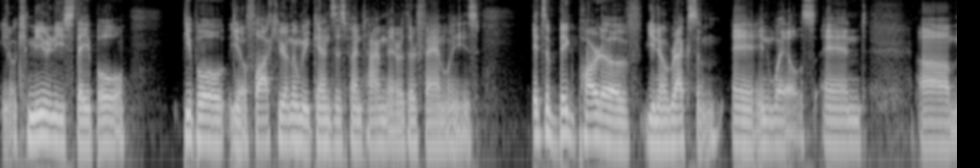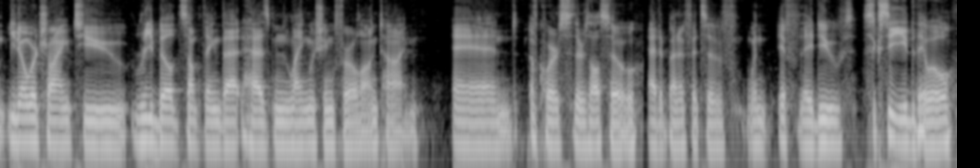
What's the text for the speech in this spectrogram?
you know community staple. People you know flock here on the weekends to spend time there with their families. It's a big part of you know Wrexham in, in Wales, and um, you know we're trying to rebuild something that has been languishing for a long time. And of course, there's also added benefits of when if they do succeed, they will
